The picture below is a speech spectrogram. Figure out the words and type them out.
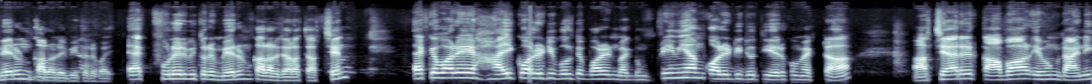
মেরুন কালারের ভিতরে ভাই, এক ফুলের ভিতরে মেরুন কালার যারা চাচ্ছেন একেবারে হাই কোয়ালিটি বলতে পারেন বা একদম প্রিমিয়াম কোয়ালিটি যদি এরকম একটা চেয়ারের কাভার এবং ডাইনিং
